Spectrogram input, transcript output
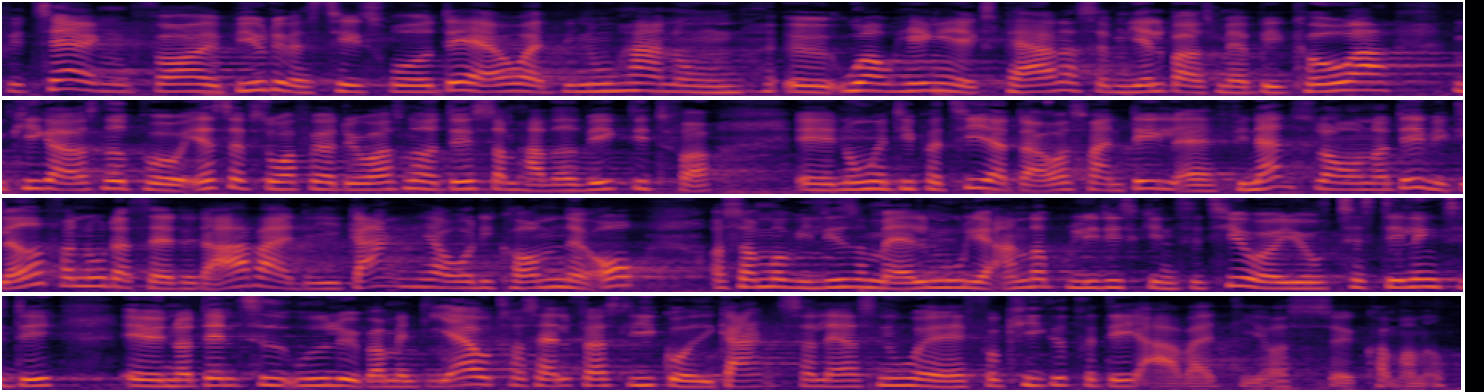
Kvitteringen for øh, Biodiversitetsrådet, det er jo, at vi nu har nogle øh, uafhængige eksperter, som hjælper os med at blive klogere. Nu kigger jeg også ned på SF's ordfører. Det er jo også noget af det, som har været vigtigt for øh, nogle af de partier, der også var en del af finansloven, og det er vi glade for nu. Der er sat et arbejde i gang her over de kommende år, og så må vi ligesom med alle mulige andre politiske initiativer jo tage stilling til det, øh, når den tid udløber. Men de er jo trods alt først lige gået i gang, så lad os nu øh, få kigget på det arbejde, de også øh, kommer med.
